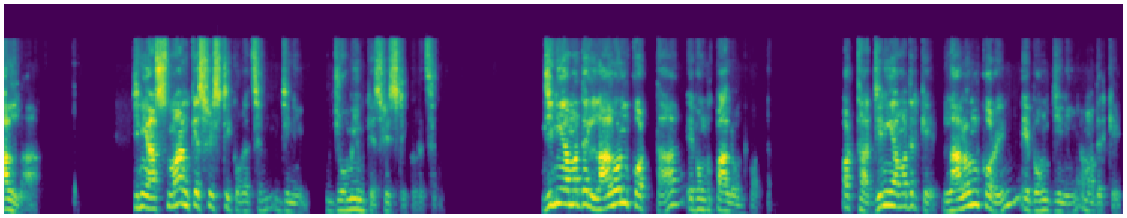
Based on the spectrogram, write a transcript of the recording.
আল্লাহ। যিনি আসমানকে সৃষ্টি করেছেন, যিনি জমিনকে সৃষ্টি করেছেন। যিনি আমাদের লালন কর্তা এবং পালন কর্তা অর্থাৎ যিনি আমাদেরকে লালন করেন এবং যিনি আমাদেরকে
